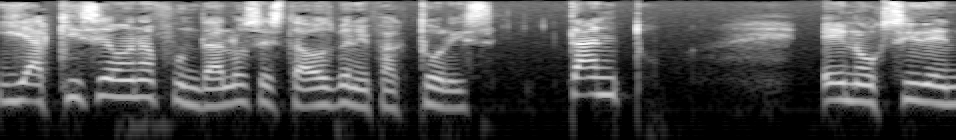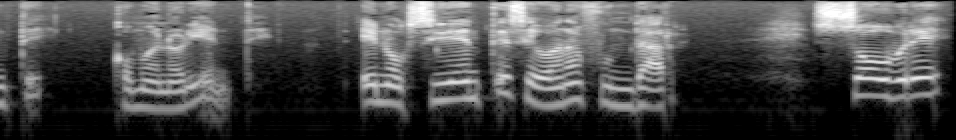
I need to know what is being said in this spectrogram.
y aquí se van a fundar los estados benefactores, tanto en Occidente como en Oriente. En Occidente se van a fundar sobre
